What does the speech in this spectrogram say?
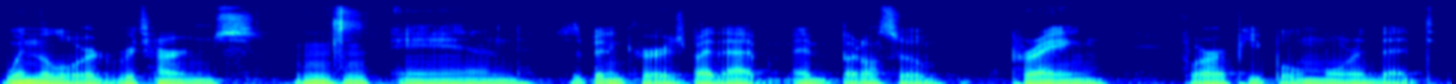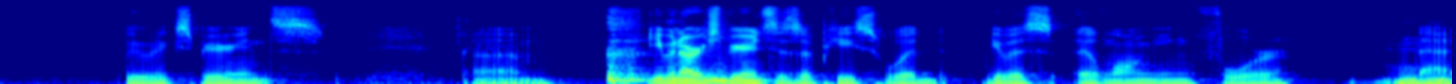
when the Lord returns Mm-hmm. and just been encouraged by that, and, but also praying for our people more that we would experience, um, even our experiences of peace would give us a longing for that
